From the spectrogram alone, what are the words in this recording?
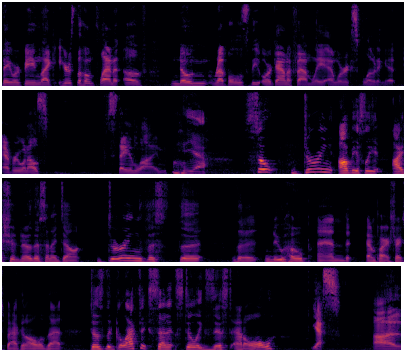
they were being like, "Here's the home planet of known rebels, the Organa family, and we're exploding it. Everyone else, stay in line." yeah. So during obviously I should know this and I don't. During this the the New Hope and Empire Strikes Back and all of that, does the Galactic Senate still exist at all? Yes, uh,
